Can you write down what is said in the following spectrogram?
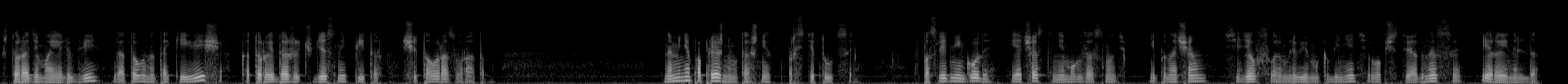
что ради моей любви готовы на такие вещи, которые даже чудесный Питер считал развратом. Но меня по-прежнему тошнит проституции. В последние годы я часто не мог заснуть, и по ночам сидел в своем любимом кабинете в обществе Агнессы и Рейнольда.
